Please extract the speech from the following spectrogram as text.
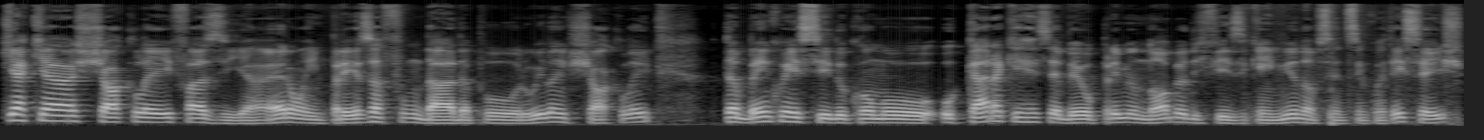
que é que a Shockley fazia? Era uma empresa fundada por William Shockley, também conhecido como o cara que recebeu o Prêmio Nobel de Física em 1956.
